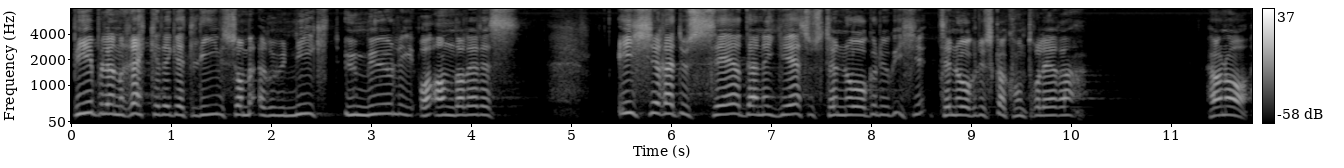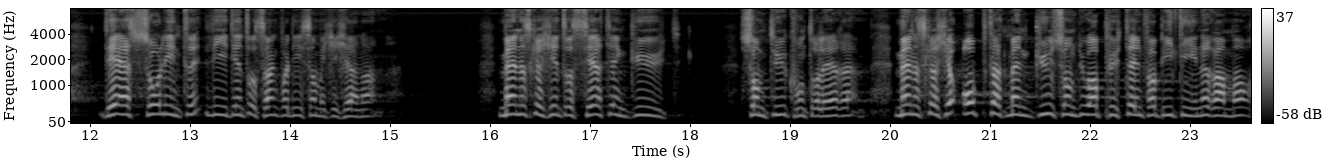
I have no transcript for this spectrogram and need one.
Bibelen rekker deg et liv som er unikt, umulig og annerledes. Ikke reduser denne Jesus til noe du, ikke, til noe du skal kontrollere. Hør nå. Det er så lite, lite interessant for de som ikke kjenner han. Mennesker er ikke interessert i en Gud som du kontrollerer. Mennesker er ikke opptatt med en Gud som du har putta inn forbi dine rammer.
